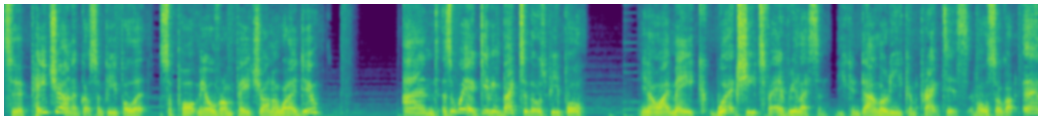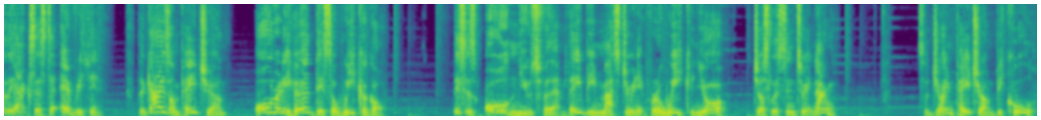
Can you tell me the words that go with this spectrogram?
to Patreon. I've got some people that support me over on Patreon and what I do. And as a way of giving back to those people, you know, I make worksheets for every lesson. You can download and you can practice. I've also got early access to everything. The guys on Patreon already heard this a week ago. This is old news for them. They've been mastering it for a week and you're just listening to it now. So join Patreon, be cool.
